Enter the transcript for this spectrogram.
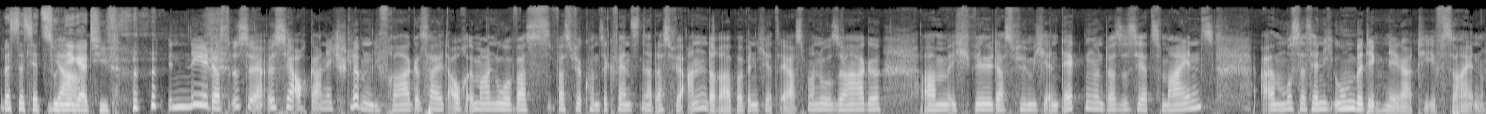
Oder ist das jetzt zu ja. negativ? nee, das ist ja, ist ja auch gar nicht schlimm. Die Frage ist halt auch immer nur, was, was für Konsequenzen hat das für andere. Aber wenn ich jetzt erstmal nur sage, ähm, ich will das für mich entdecken und das ist jetzt meins, ähm, muss das ja nicht unbedingt negativ sein.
